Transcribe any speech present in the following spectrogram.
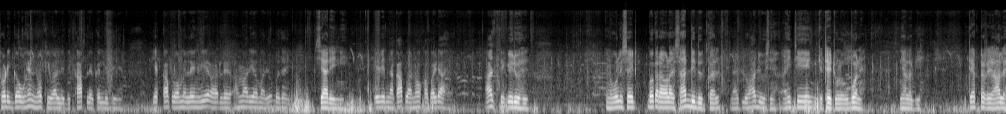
થોડીક ગૌ છે ને નોખી વાળી લીધી, કાપલે કરી લીધી એક કાપલો અમે લઈને વ્યા એટલે અમારી અમારી બધા ચારેયની એ રીતના કાપલા નોખા પડ્યા છે. આજથી કર્યું છે. અને ઓલી સાઈડ બકરાવાળાએ સાથ દીધું કાલ. ને એટલું સાજું છે. અહીંથી કે ઠેઠવાળો ઊભો ને, ત્યાં લગી. ટ્રેક્ટરે હાલે.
